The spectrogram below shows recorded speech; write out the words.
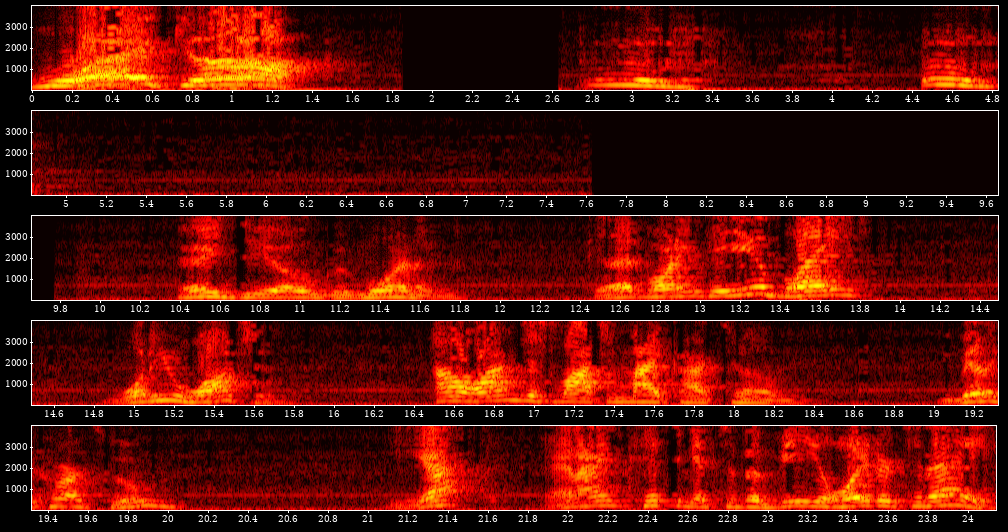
Wake up! Hey Dio, good morning. Good morning to you, Blade. What are you watching? Oh, I'm just watching my cartoon. You made a cartoon? Yep, and I'm pitching it to the V later today.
